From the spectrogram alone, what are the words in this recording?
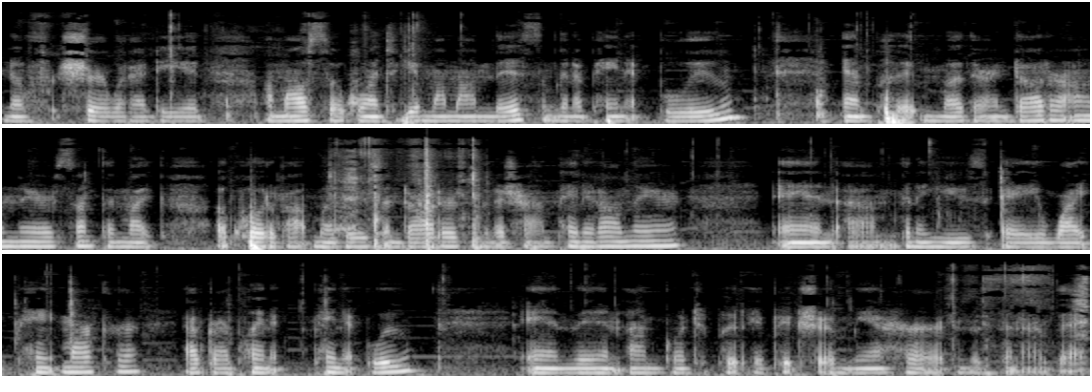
know for sure what I did. I'm also going to give my mom this. I'm going to paint it blue and put mother and daughter on there. Something like a quote about mothers and daughters. I'm going to try and paint it on there. And I'm going to use a white paint marker after I paint it, paint it blue. And then I'm going to put a picture of me and her in the center of that.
